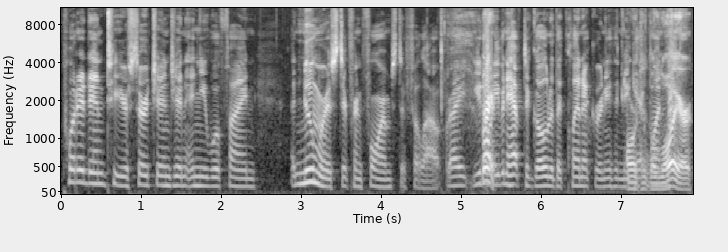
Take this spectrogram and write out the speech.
put it into your search engine and you will find numerous different forms to fill out, right? You don't Right. even have to go to the clinic or anything. You or to the one. lawyer.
